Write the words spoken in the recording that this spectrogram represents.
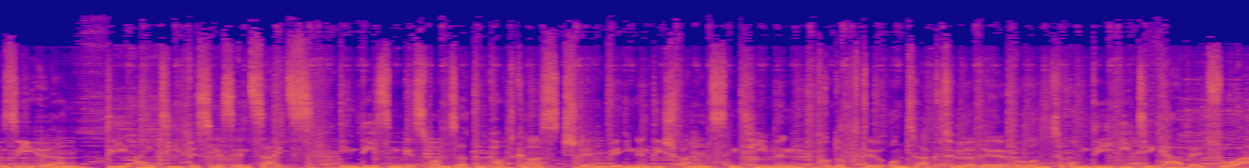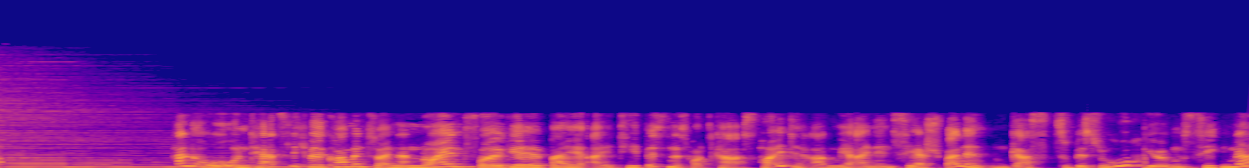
Sie hören die IT Business Insights. In diesem gesponserten Podcast stellen wir Ihnen die spannendsten Themen, Produkte und Akteure rund um die ITK-Welt vor. Hallo und herzlich willkommen zu einer neuen Folge bei IT Business Podcast. Heute haben wir einen sehr spannenden Gast zu Besuch, Jürgen Signer,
